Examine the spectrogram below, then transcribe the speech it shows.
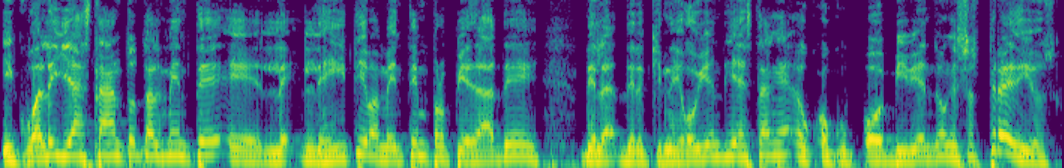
y cuáles ya están totalmente eh, legítimamente en propiedad de, de, la, quienes hoy en día están eh, viviendo en esos predios.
